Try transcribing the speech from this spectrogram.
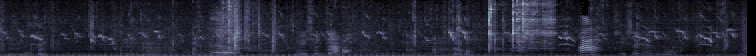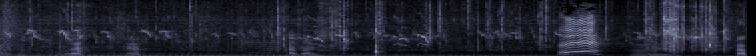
Ano sumusun? Hmm? Naisod ka? Salo ko? Ah! Isa niya dito. Ah? Ah? Kason. Hmm. Hmm. Kab.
